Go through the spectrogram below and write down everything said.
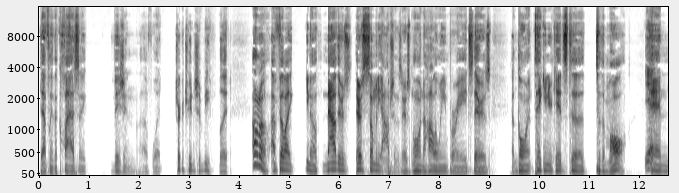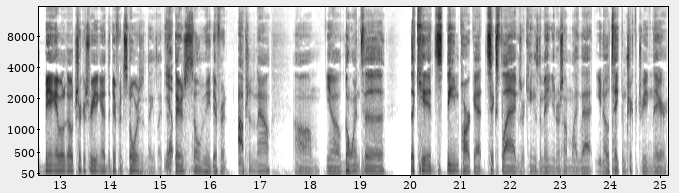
definitely the classic vision of what trick or treating should be. But I don't know. I feel like you know now there's there's so many options. There's going to Halloween parades. There's uh, going taking your kids to to the mall. Yeah. And being able to go trick or treating at the different stores and things like that. Yep. There's so many different options now. Um, you know, going to the kids theme park at Six Flags or King's Dominion or something like that. You know, take them trick or treating there.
